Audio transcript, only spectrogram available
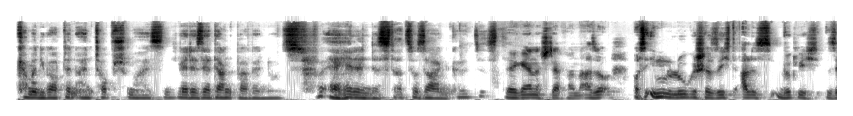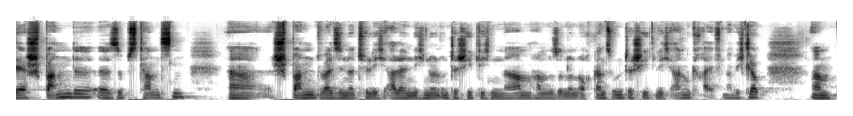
Kann man die überhaupt in einen Topf schmeißen? Ich wäre sehr dankbar, wenn du uns Erhellendes dazu sagen könntest. Sehr gerne, Stefan. Also aus immunologischer Sicht alles wirklich sehr spannende äh, Substanzen. Äh, spannend, weil sie natürlich alle nicht nur einen unterschiedlichen Namen haben, sondern auch ganz unterschiedlich angreifen. Aber ich glaube, ähm,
